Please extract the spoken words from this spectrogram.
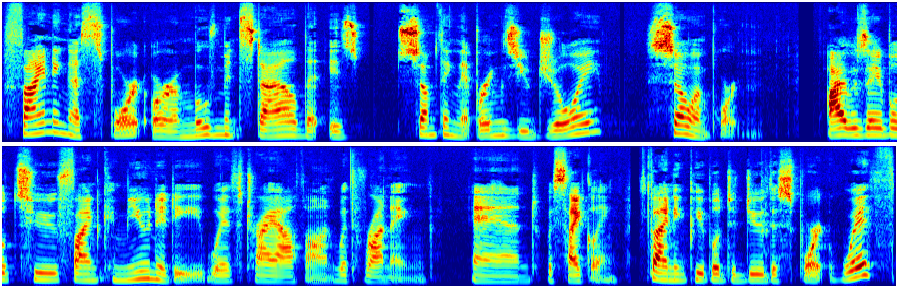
finding a sport or a movement style that is something that brings you joy so important. I was able to find community with triathlon, with running, and with cycling, finding people to do the sport with,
